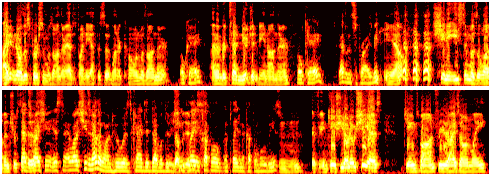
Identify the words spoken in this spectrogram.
I didn't know this person was on there. I had to find the episode. Leonard Cohen was on there. Okay. I remember Ted Nugent being on there. Okay. That doesn't surprise me. Yeah. Sheena Easton was a love interest. That's right. She is. Well, she's another one who was kind of did double duty. Double she played a couple and played in a couple movies. hmm If in case you don't know who she is, James Bond for Your Eyes Only,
